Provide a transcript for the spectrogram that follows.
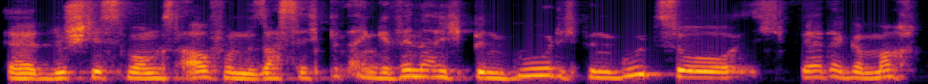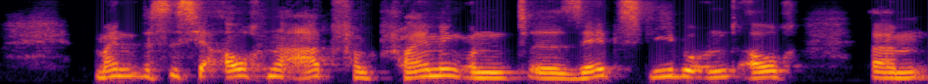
äh, du stehst morgens auf und du sagst, ich bin ein Gewinner, ich bin gut, ich bin gut so, ich werde gemacht. Ich meine, das ist ja auch eine Art von Priming und äh, Selbstliebe und auch, ähm,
